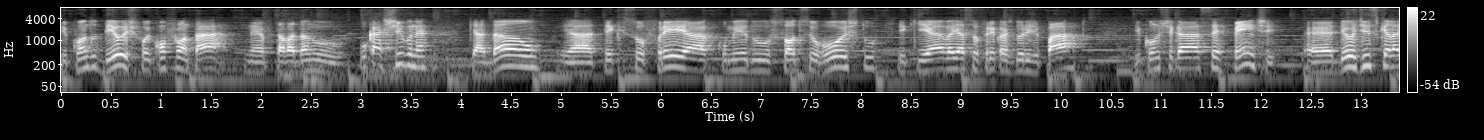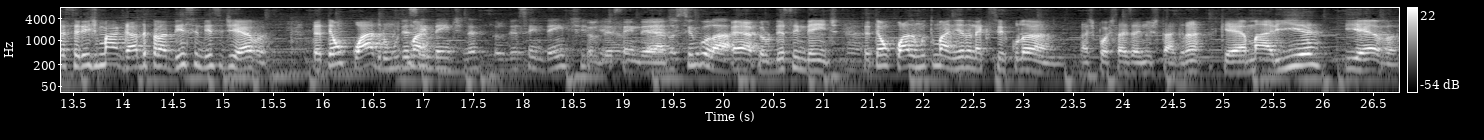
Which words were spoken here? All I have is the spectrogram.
E quando Deus foi confrontar, né, tava dando o castigo, né? Que Adão ia ter que sofrer, ia comer do sol do seu rosto, e que Eva ia sofrer com as dores de parto. E quando chegar a serpente, é, Deus disse que ela seria esmagada pela descendência de Eva. Tem até um quadro muito Descendente, né? Pelo descendente. Pelo de- descendente. É, no singular. É, pelo descendente. Tem até um quadro muito maneiro, né, que circula nas postagens aí no Instagram, que é Maria e Eva.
